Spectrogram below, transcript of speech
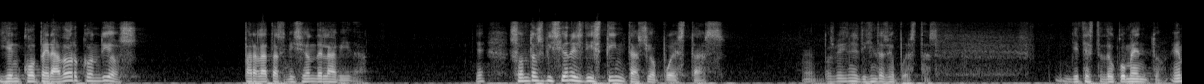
y en cooperador con Dios para la transmisión de la vida. ¿eh? Son dos visiones distintas y opuestas. Dos visiones distintas y opuestas dice este documento, ¿eh?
